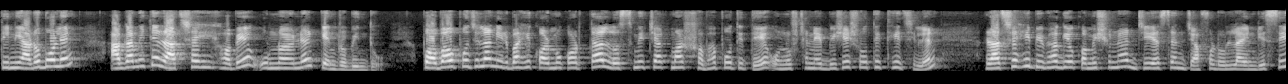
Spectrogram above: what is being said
তিনি আরও বলেন, আগামীতে রাজশাহী হবে উন্নয়নের কেন্দ্রবিন্দু। পবা উপজেলা নির্বাহী কর্মকর্তা লক্ষ্মী চাকমার সভাপতিতে অনুষ্ঠানে বিশেষ অতিথি ছিলেন রাজশাহী বিভাগীয় commissioner GSM Zafarullah NDC,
